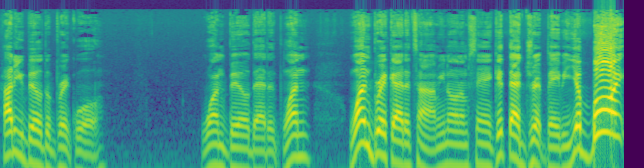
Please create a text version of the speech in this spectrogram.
how do you build a brick wall? One build at a one one brick at a time. You know what I'm saying? Get that drip, baby. Your boy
